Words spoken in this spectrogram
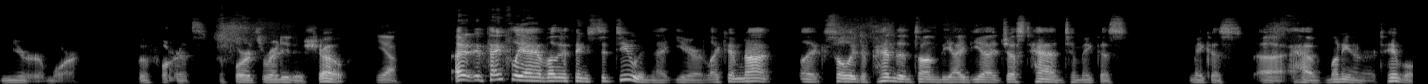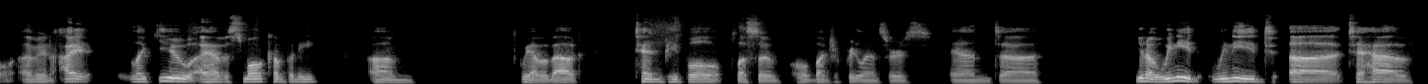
year or more before it's before it's ready to show. Yeah, I, thankfully, I have other things to do in that year. Like I'm not like solely dependent on the idea I just had to make us make us uh, have money on our table. I mean, I like you. I have a small company. Um, we have about ten people plus a whole bunch of freelancers, and uh, you know we need we need uh, to have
